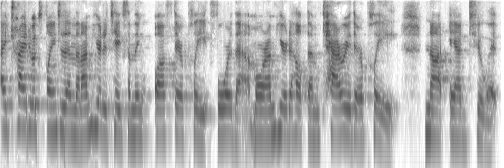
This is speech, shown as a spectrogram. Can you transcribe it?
I try to explain to them that I'm here to take something off their plate for them, or I'm here to help them carry their plate, not add to it.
